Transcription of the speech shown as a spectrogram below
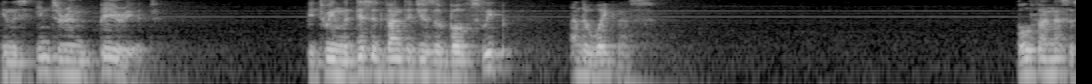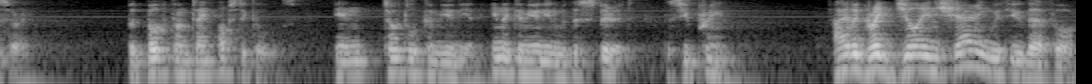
in this interim period between the disadvantages of both sleep and awakeness. Both are necessary, but both contain obstacles in total communion, inner communion with the Spirit, the Supreme. I have a great joy in sharing with you, therefore,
